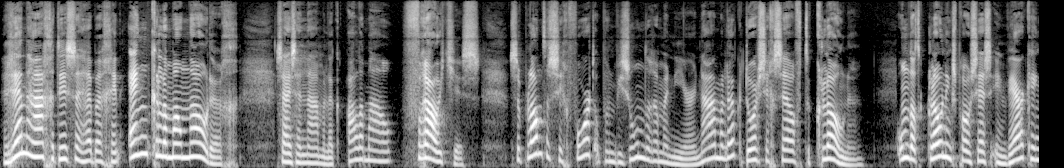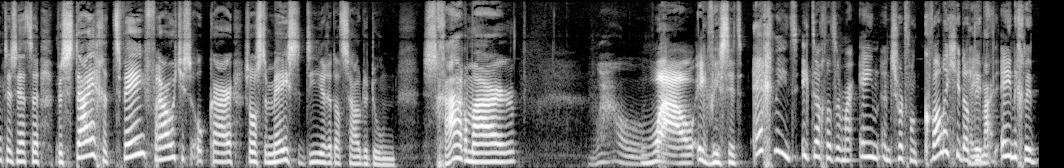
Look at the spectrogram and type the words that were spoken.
Renhagedissen hebben geen enkele man nodig. Zij zijn namelijk allemaal vrouwtjes. Ze planten zich voort op een bijzondere manier, namelijk door zichzelf te klonen. Om dat kloningsproces in werking te zetten, bestijgen twee vrouwtjes elkaar zoals de meeste dieren dat zouden doen. Schaar maar. Wauw. Wauw, ik wist dit echt niet. Ik dacht dat er maar één, een soort van kwalletje, dat Hey, dit maar- het enige dit-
